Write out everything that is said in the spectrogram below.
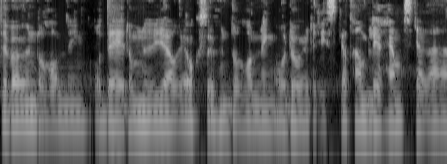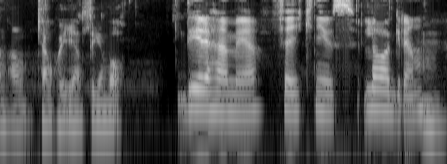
det var underhållning och det de nu gör är också underhållning och då är det risk att han blir hemskare än han kanske egentligen var. Det är det här med fake news-lagren. Mm.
